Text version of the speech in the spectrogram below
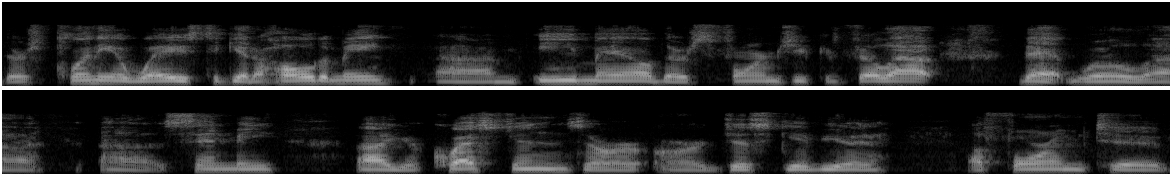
there's plenty of ways to get a hold of me. Um, email, there's forms you can fill out that will uh, uh send me uh, your questions or, or just give you a forum to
